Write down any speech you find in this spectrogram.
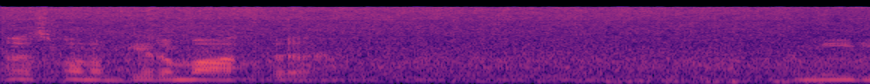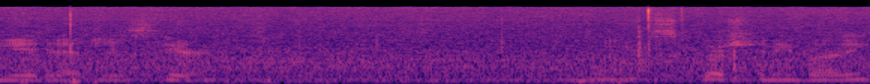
I just want to get them off the immediate edges here. Don't squish anybody.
